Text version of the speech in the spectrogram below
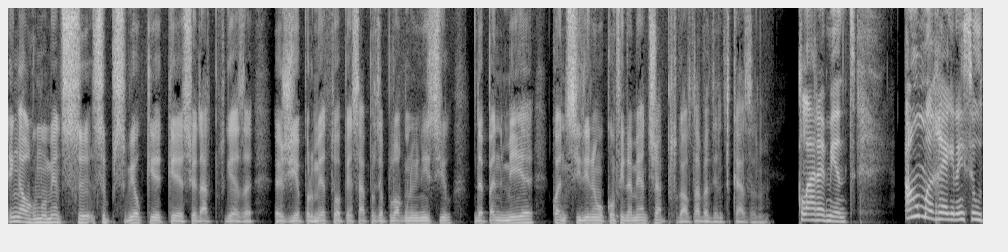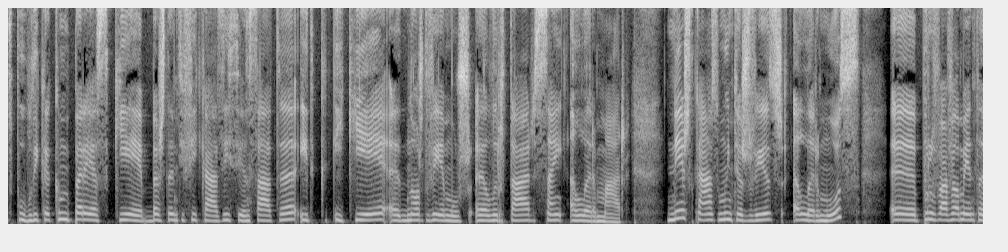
Em algum momento se, se percebeu que, que, a sociedade portuguesa agia por medo. Estou a pensar, por exemplo, logo no início da pandemia, quando decidiram o confinamento, já Portugal estava dentro de casa, não é? Claramente. Há uma regra em saúde pública que me parece que é bastante eficaz e sensata e, que, e que é nós devemos alertar sem alarmar. Neste caso, muitas vezes alarmou-se. Uh, provavelmente uh,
